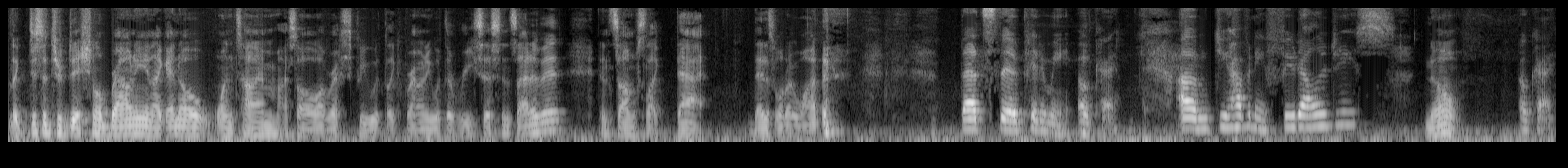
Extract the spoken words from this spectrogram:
like just a traditional brownie. And like I know one time I saw a recipe with like brownie with a Reese's inside of it, and so I'm just like that. That is what I want. That's the epitome. Okay. Um, do you have any food allergies? no. Okay.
